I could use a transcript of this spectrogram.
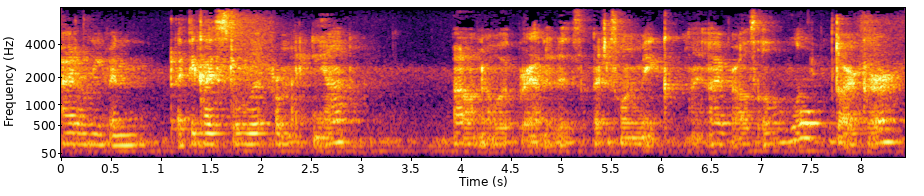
I don't even, I think I stole it from my aunt. I don't know what brand it is. I just want to make my eyebrows a little darker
